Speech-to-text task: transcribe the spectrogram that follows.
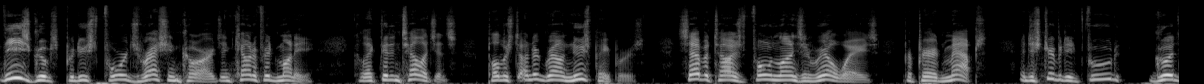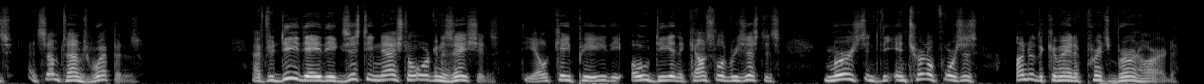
These groups produced forged ration cards and counterfeit money, collected intelligence, published underground newspapers, sabotaged phone lines and railways, prepared maps, and distributed food, goods, and sometimes weapons. After D Day, the existing national organizations, the LKP, the OD, and the Council of Resistance, merged into the internal forces under the command of Prince Bernhard.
